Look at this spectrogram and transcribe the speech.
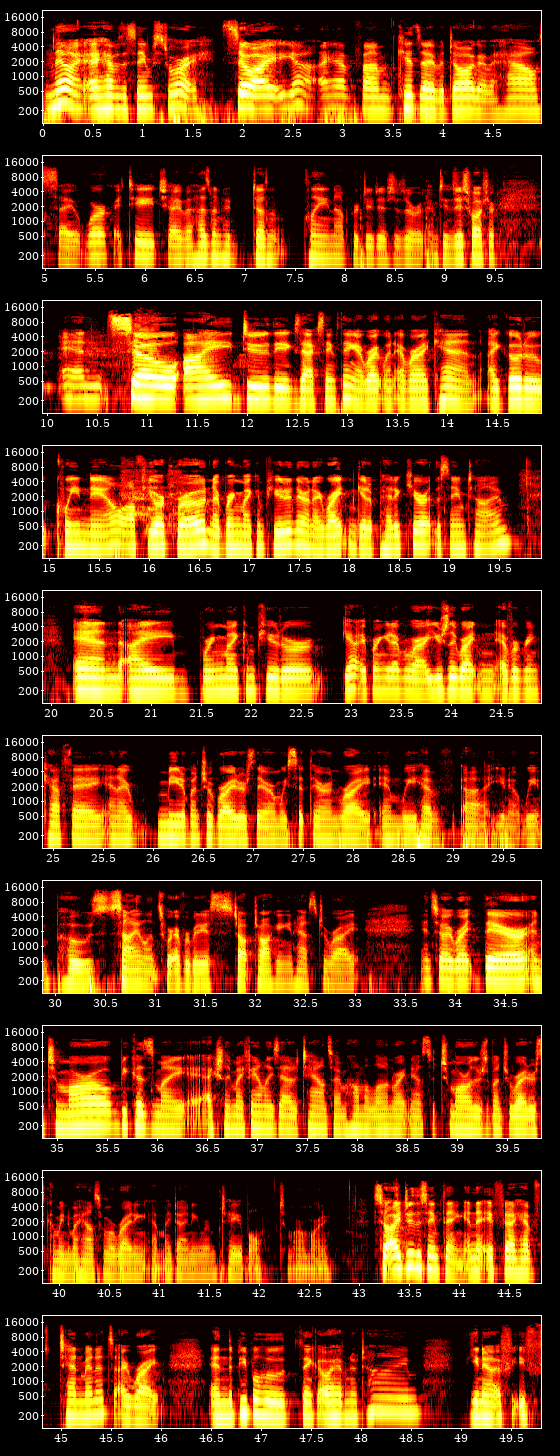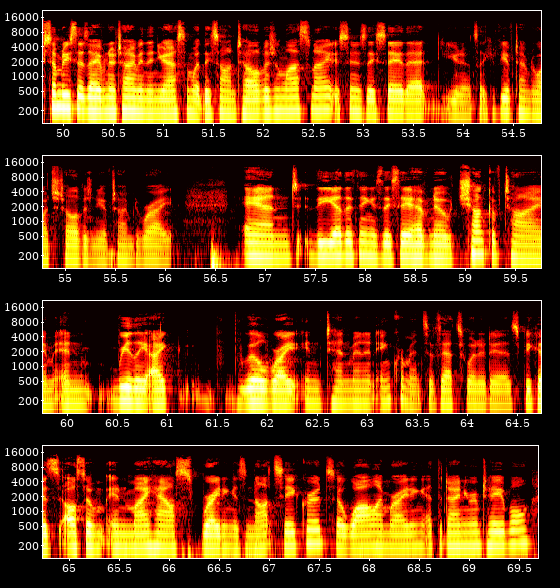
No, I, I, have the same story. So I, yeah, I have um, kids. I have a dog. I have a house. I work. I teach. I have a husband who doesn't clean up or do dishes or empty the dishwasher. And so I do the exact same thing. I write whenever I can. I go to Queen Nail off York Road and I bring my computer there and I write and get a pedicure at the same time. And I bring my computer yeah, I bring it everywhere. I usually write in Evergreen Cafe, and I meet a bunch of writers there, and we sit there and write, and we have, uh, you know, we impose silence where everybody has to stop talking and has to write. And so I write there, and tomorrow, because my actually my family's out of town, so I'm home alone right now. So tomorrow there's a bunch of writers coming to my house, and we're writing at my dining room table tomorrow morning. So I do the same thing, and if I have ten minutes, I write. And the people who think, "Oh, I have no time," you know, if if somebody says I have no time, and then you ask them what they saw on television last night, as soon as they say that, you know, it's like if you have time to watch television, you have time to write. And the other thing is they say I have no chunk of time, and really I will write in ten minute increments if that's what it is. Because also in my house, writing is not sacred. So while I'm writing at the dining room table,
